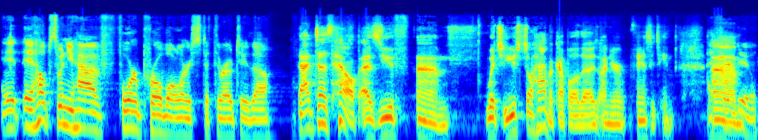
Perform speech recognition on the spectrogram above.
It it helps when you have four Pro Bowlers to throw to, though. That does help as you've, um, which you still have a couple of those on your fantasy team. I sure Um, do.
